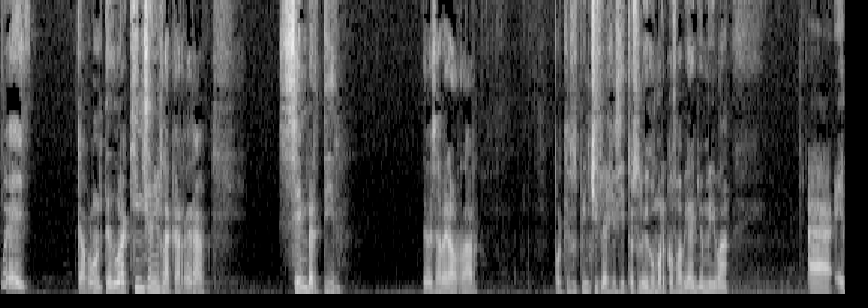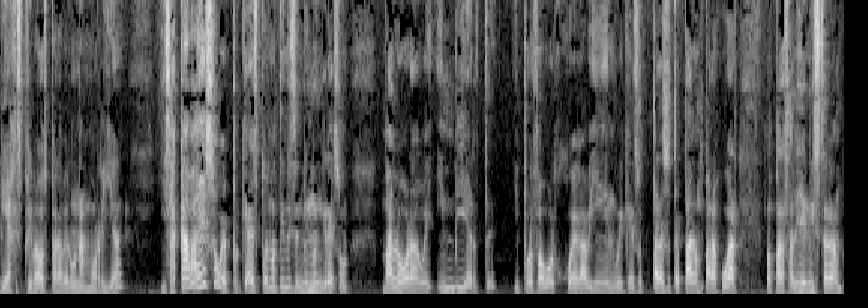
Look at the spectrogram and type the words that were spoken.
güey, cabrón, te dura 15 años la carrera. Sé invertir, debes saber ahorrar, porque esos pinches viajecitos, se lo dijo Marco Fabián, yo me iba eh, viajes privados para ver una morrilla y sacaba eso, güey, porque después no tienes el mismo ingreso. Valora, güey, invierte y por favor juega bien, güey, que eso, para eso te pagan, para jugar, no para salir en Instagram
